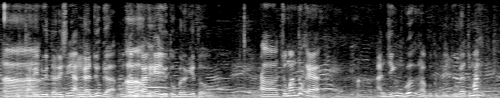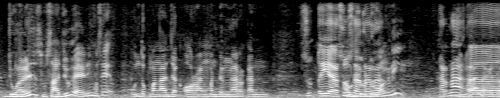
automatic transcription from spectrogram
Ah. cari duit dari sini enggak juga. Maksudnya Ah, bukan oke. kayak youtuber gitu. Eh, cuman tuh kayak anjing gue nggak butuh duit juga, cuman jualnya susah juga ya ini. Maksudnya untuk mengajak orang mendengarkan Su- iya susah audio karena doang nih karena Gimana gitu?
